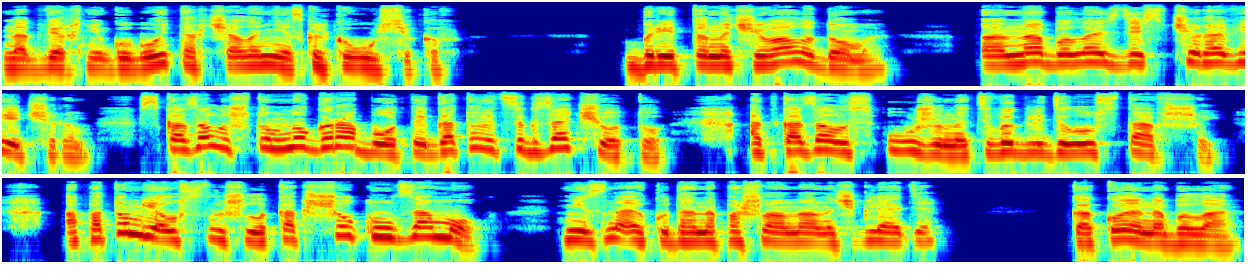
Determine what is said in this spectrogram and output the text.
Над верхней губой торчало несколько усиков. «Бритта ночевала дома?» Она была здесь вчера вечером. Сказала, что много работы, готовится к зачету. Отказалась ужинать, выглядела уставшей. А потом я услышала, как щелкнул замок. Не знаю, куда она пошла на ночь глядя. Какой она была?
